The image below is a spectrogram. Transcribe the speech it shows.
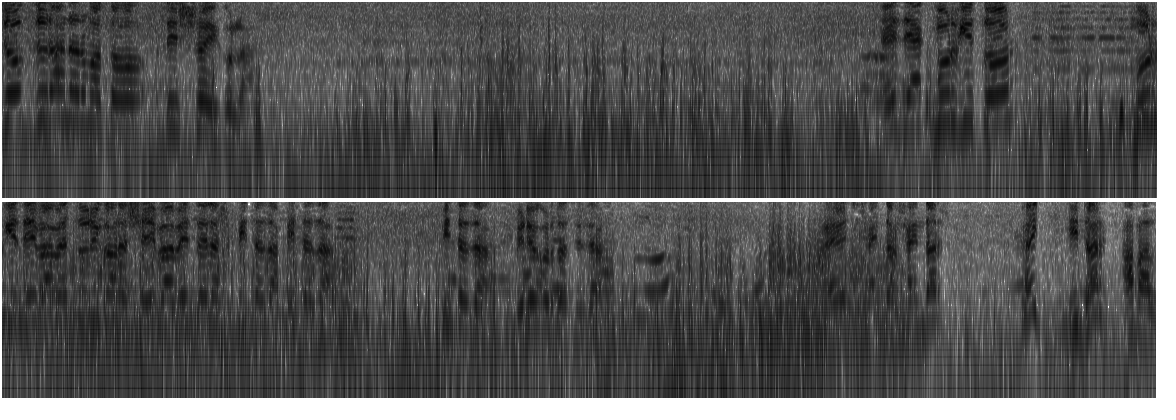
চোখ জুড়ানোর মতো দৃশ্য এগুলা। এই যে এক মুরগি চোর, মুরগি যেভাবে চুরি করে সেইভাবে চলে পিছে যা পিছে যা পিছে যা, ভিডিও করতেছি, যা। এই, সাইন্দর সাইন্দর। এই, ইধর, আবাল।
